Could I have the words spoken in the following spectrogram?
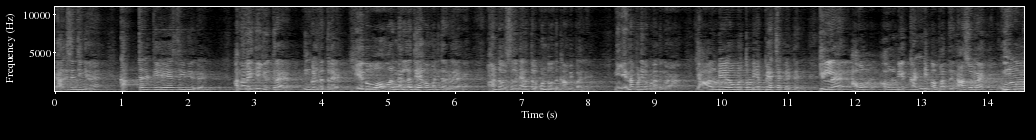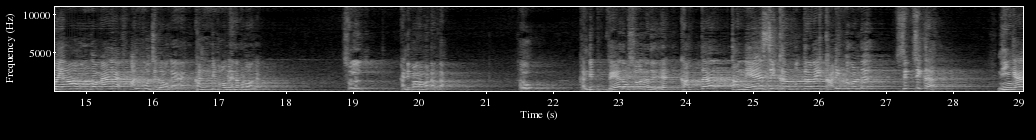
யாருக்கு செஞ்சீங்க? கத்தருக்கே செய்தீர்கள். அதனால இங்க இருக்கிற உங்களிடத்துல ஏதோ ஒரு நல்ல தேவ மனிதர்களை ஆண்டவர் சில நேரத்துல கொண்டு வந்து காமிப்பாரு. நீங்க என்ன பண்ணிடக்கூடாதுன்னா யாருடைய ஒருத்தருடைய பேச்சை கேட்டு இல்ல அவர் அவருடைய கண்டிப்பா பார்த்து நான் சொல்றேன் உண்மையா உங்க மேல அன்பு வச்சுக்கிறவங்க கண்டிப்பா உங்களை என்ன பண்ணுவாங்க? சொல்லல் கண்டிப்பாக மாட்டாங்க ஹலோ கண்டிப்பா வேதம் சொல்லுகிறது கர்த்தர் தான் நேசிக்கிற புத்திரனை கடிந்து கொண்டு சிக்ஷிக்கிறார் நீங்க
